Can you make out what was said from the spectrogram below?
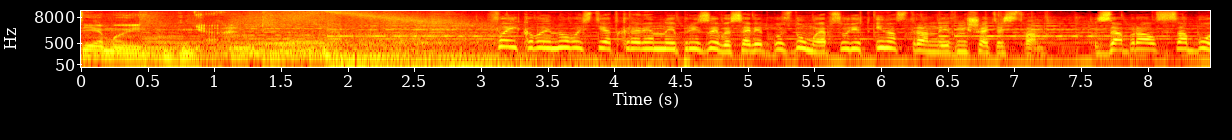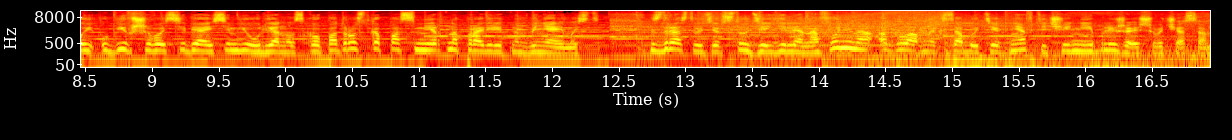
Темы дня. Фейковые новости, откровенные призывы. Совет Госдумы обсудит иностранные вмешательства. Забрал с собой убившего себя и семью ульяновского подростка посмертно проверить на вменяемость. Здравствуйте, в студии Елена Афонина о главных событиях дня в течение ближайшего часа.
